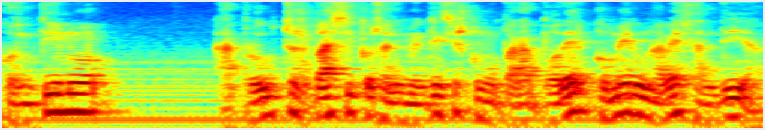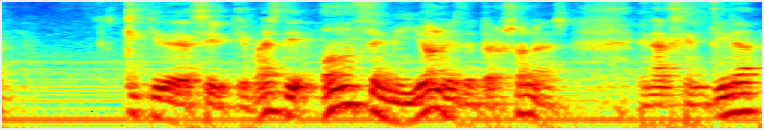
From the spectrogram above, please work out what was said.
continuo a productos básicos alimenticios como para poder comer una vez al día. ¿Qué quiere decir? Que más de 11 millones de personas en Argentina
